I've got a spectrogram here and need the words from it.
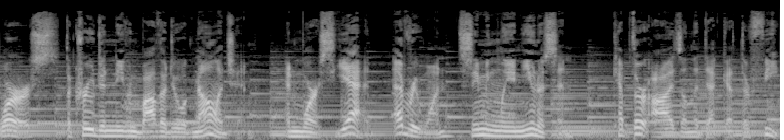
Worse, the crew didn't even bother to acknowledge him. And worse yet, everyone, seemingly in unison, kept their eyes on the deck at their feet.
